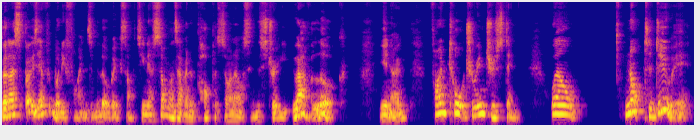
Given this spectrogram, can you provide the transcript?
but I suppose everybody finds them a little bit exciting. You know, if someone's having a pop at someone else in the street, you have a look you know, find torture interesting. Well, not to do it,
